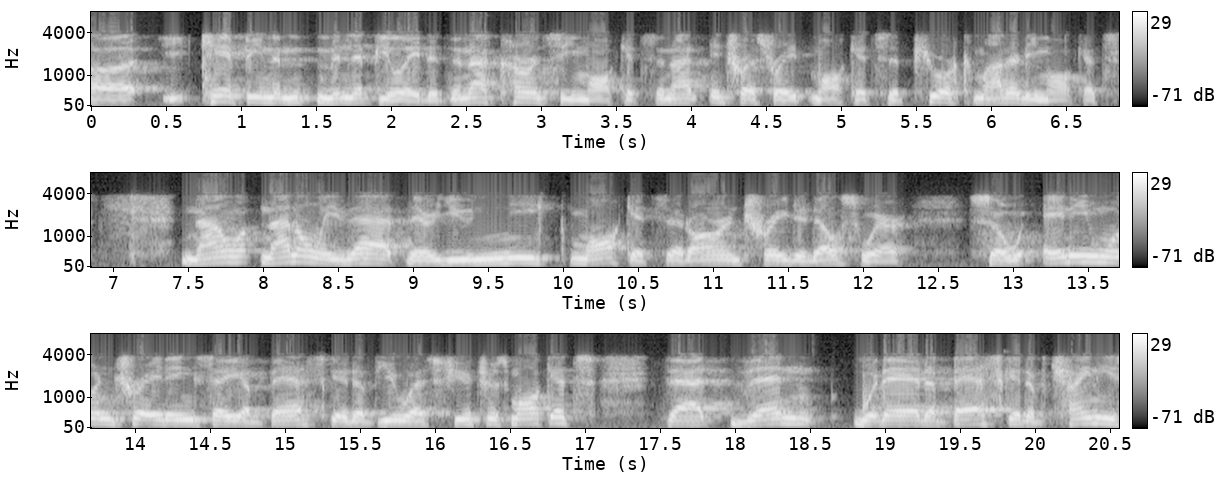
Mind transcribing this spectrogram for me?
uh, can't be manipulated. They're not currency markets. They're not interest rate markets. They're pure commodity markets. Now, not only that, they're unique markets that aren't traded elsewhere. So anyone trading, say, a basket of U.S. futures markets that then would add a basket of Chinese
